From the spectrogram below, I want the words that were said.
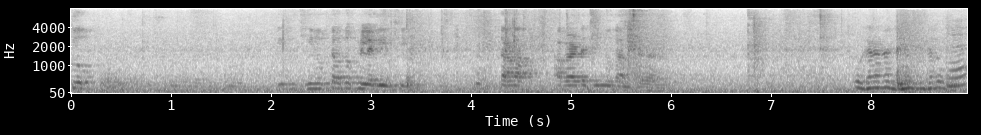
চুপ। কিন্তু ঝিনুকটাও তো ফেলে দিয়েছি। তারা আবার একটা ঝিনুক আনতে হবে। ওখানে একটা জিনিস দিতে হবে। হ্যাঁ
